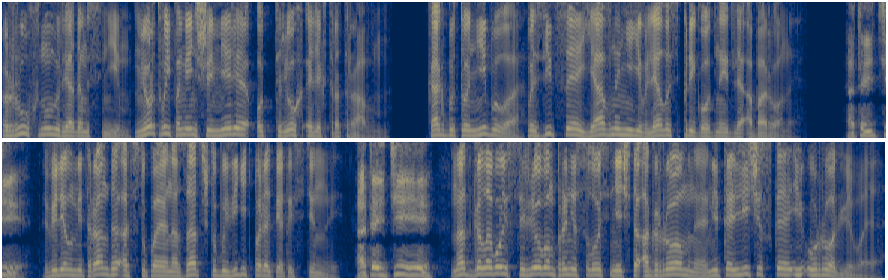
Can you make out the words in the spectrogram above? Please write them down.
рухнул рядом с ним, мертвый по меньшей мере от трех электротравм. Как бы то ни было, позиция явно не являлась пригодной для обороны. «Отойти!» – Велел Митранда, отступая назад, чтобы видеть парапеты стены. «Отойти!» Над головой с ревом пронеслось нечто огромное, металлическое и уродливое.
